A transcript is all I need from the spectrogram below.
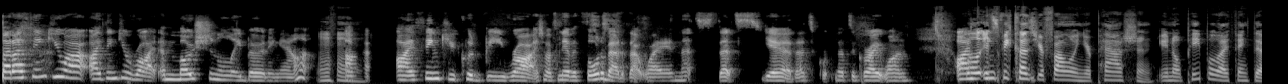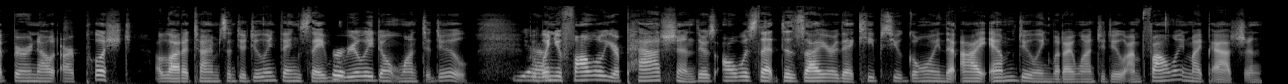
but I think you are. I think you're right. Emotionally burning out. Mm-hmm. Uh, I think you could be right. I've never thought about it that way, and that's that's yeah, that's that's a great one. I well, think- it's because you're following your passion. You know, people I think that burn out are pushed a lot of times into doing things they sure. really don't want to do. Yeah. But when you follow your passion, there's always that desire that keeps you going that I am doing what I want to do. I'm following my passion.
